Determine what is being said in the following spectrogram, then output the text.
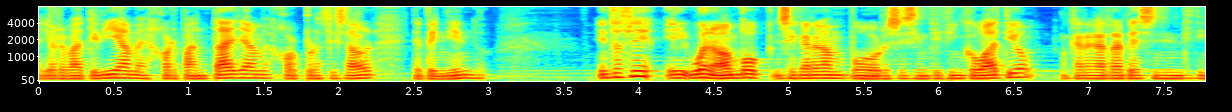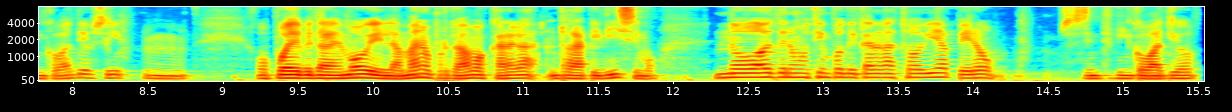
mayor batería, mejor pantalla, mejor procesador, dependiendo. Entonces, eh, bueno, ambos se cargan por 65 vatios, carga rápida 65 vatios, sí. Mm, os puede petar el móvil en la mano porque vamos, carga rapidísimo. No tenemos tiempo de cargas todavía, pero 65 vatios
